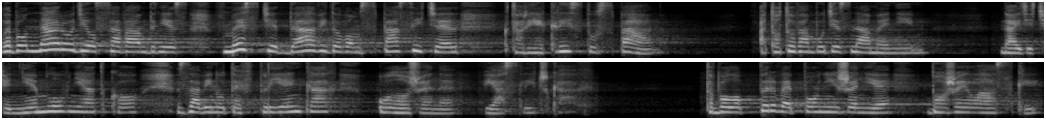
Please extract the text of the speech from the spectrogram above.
lebo narodil sa vám dnes v meste Dávidovom spasiteľ, ktorý je Kristus Pán. A toto vám bude znamením nájdete nemluvňatko zavinuté v plienkach, uložené v jasličkách. To bolo prvé poníženie Božej lásky,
